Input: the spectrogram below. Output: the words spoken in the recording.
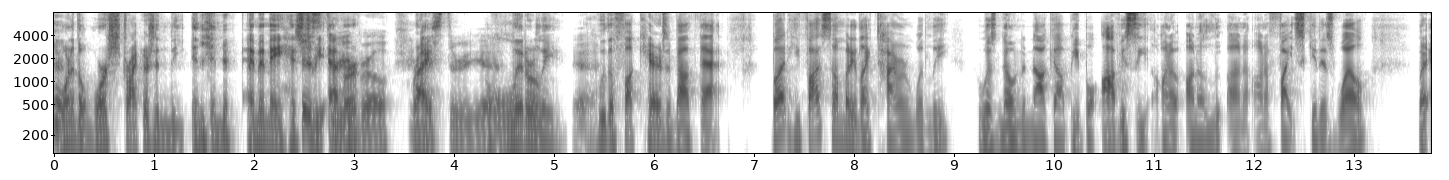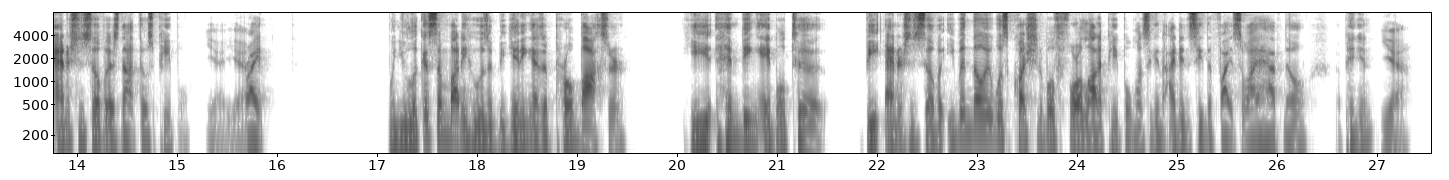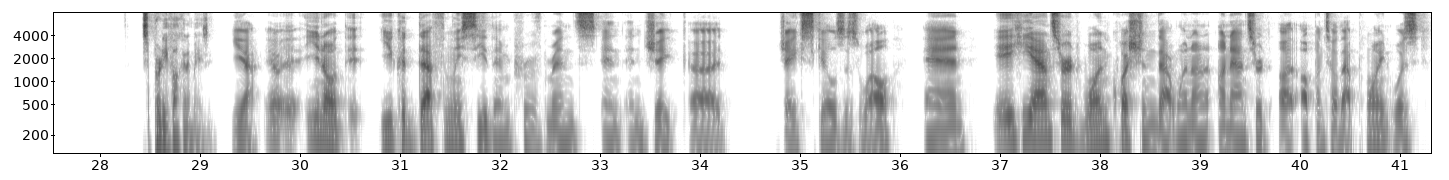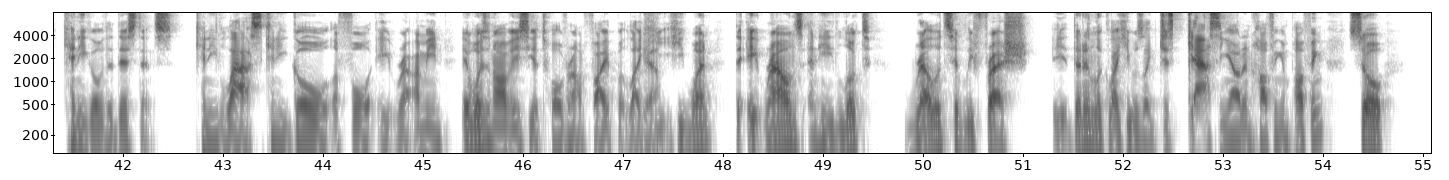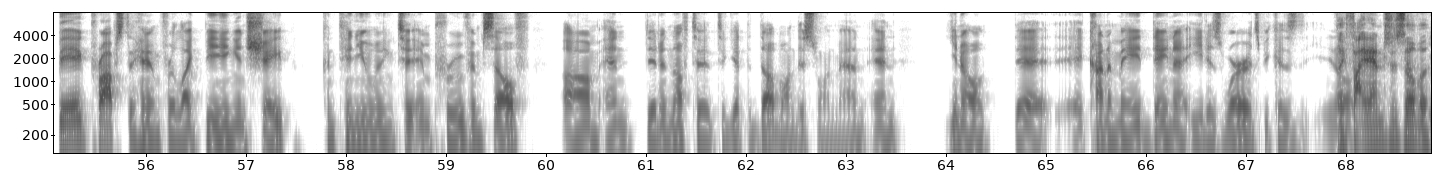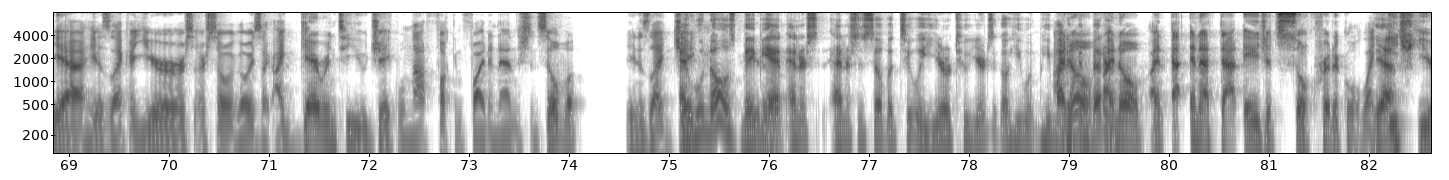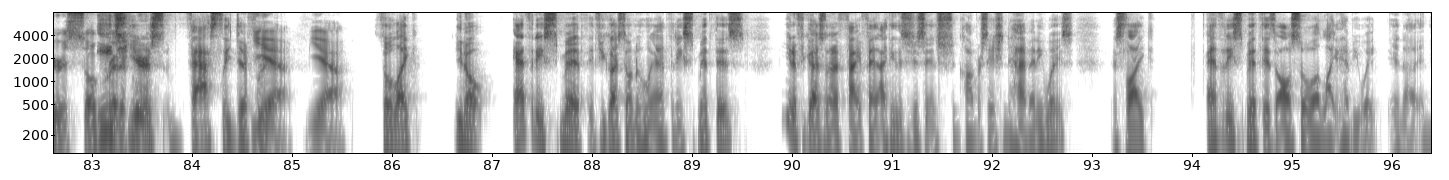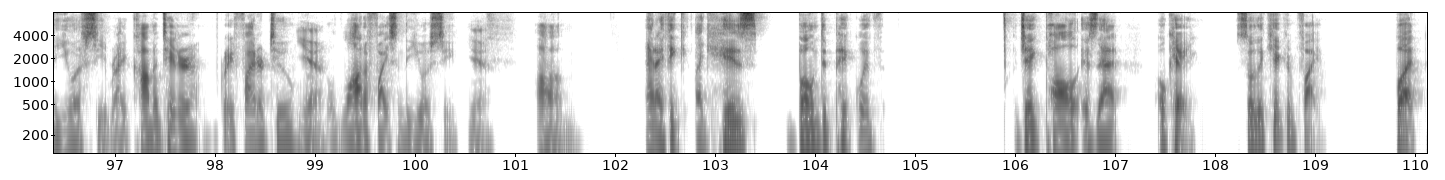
One of the worst strikers in the in, in Yeah. MMA history, ever. bro. right? History, yeah. Literally. Yeah. Who the fuck cares about that? But he fought somebody like Tyron Woodley, who was known to knock out people, obviously on a on a on a, on a fight skid as well. But Anderson Silva is not those people, Yeah, yeah. right? When you look at somebody who was a beginning as a pro boxer, he him being able to beat Anderson Silva, even though it was questionable for a lot of people. Once again, I didn't see the fight, so I have no opinion. Yeah. It's pretty fucking amazing. Yeah, you know, you could definitely see the improvements in in Jake uh Jake's skills as well. And he answered one question that went un- unanswered uh, up until that point was can he go the distance? Can he last? Can he go a full 8 round? I mean, it wasn't obviously a 12 round fight, but like Yeah. he he went the 8 rounds and he looked relatively fresh. It didn't look like he was like just gassing out and huffing and puffing. So, big props to him for like being in shape, continuing to improve himself, um, and did enough to to get the dub on this one, man. And you know, the it kind of made Dana eat his words because you know, like fight Anderson Silva. yeah, he was like a year or so ago. He's like, I guarantee you, Jake will not fucking fight an Anderson Silva. And he's like, Jake, and who knows? Maybe know? Anderson, Anderson Silva too. A year or two years ago, he would he might have know, been better. I know, I, and at that age, it's so critical. Like Yeah. each year is so Each critical. year is vastly different. yeah, yeah, So like, you know, Anthony Smith, if you guys don't know who Anthony Smith is, you know, if you guys are not a fight fan, I think this is just an interesting conversation to have anyways. It's like Anthony Smith is also a light heavyweight in uh, in the UFC, right? Commentator, great fighter too. Yeah. A lot of fights in the UFC. yeah. Um, and I think like his bone to pick with Jake Paul is that okay, so the kid can fight, but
